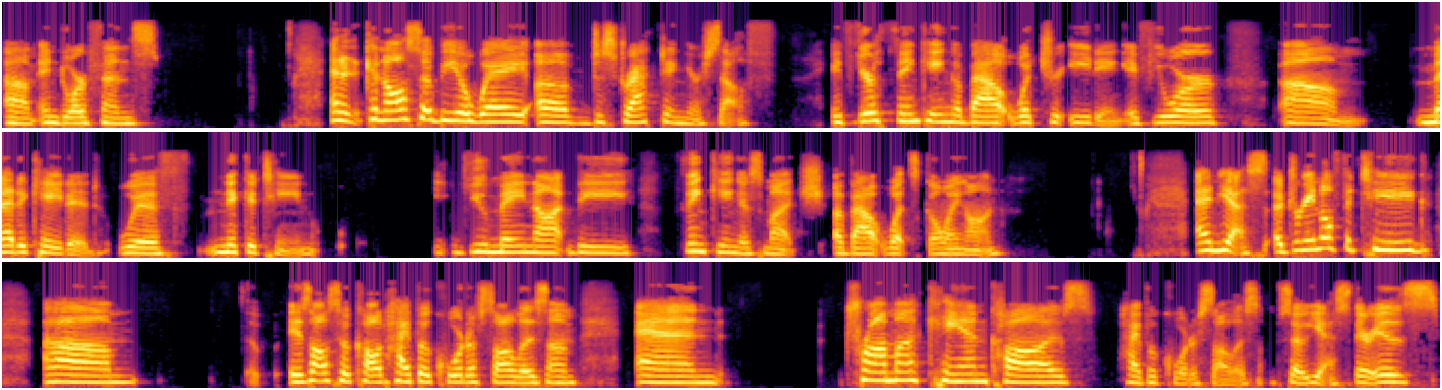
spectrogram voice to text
um, endorphins. And it can also be a way of distracting yourself. If you're thinking about what you're eating if you're um, medicated with nicotine you may not be thinking as much about what's going on. And yes adrenal fatigue um, is also called hypocortisolism and trauma can cause hypocortisolism. So yes there is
